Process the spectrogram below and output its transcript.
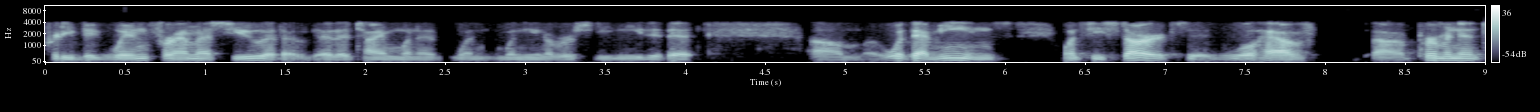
pretty big win for MSU at a at a time when it when when the university needed it. Um, what that means once he starts, we'll have uh, permanent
